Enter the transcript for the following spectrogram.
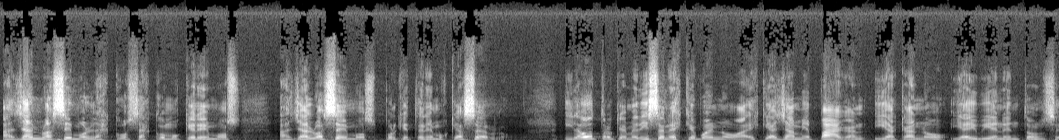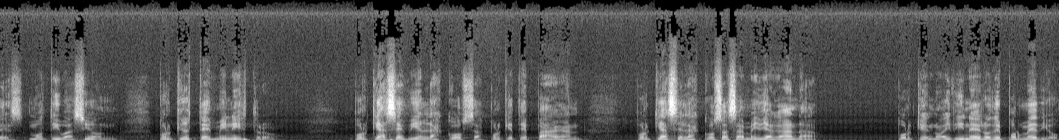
allá no hacemos las cosas como queremos, allá lo hacemos porque tenemos que hacerlo. Y la otra que me dicen es que, bueno, es que allá me pagan y acá no. Y ahí viene entonces motivación. ¿Por qué usted es ministro? ¿Por qué haces bien las cosas? Porque te pagan. ¿Por qué haces las cosas a media gana? Porque no hay dinero de por medio.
